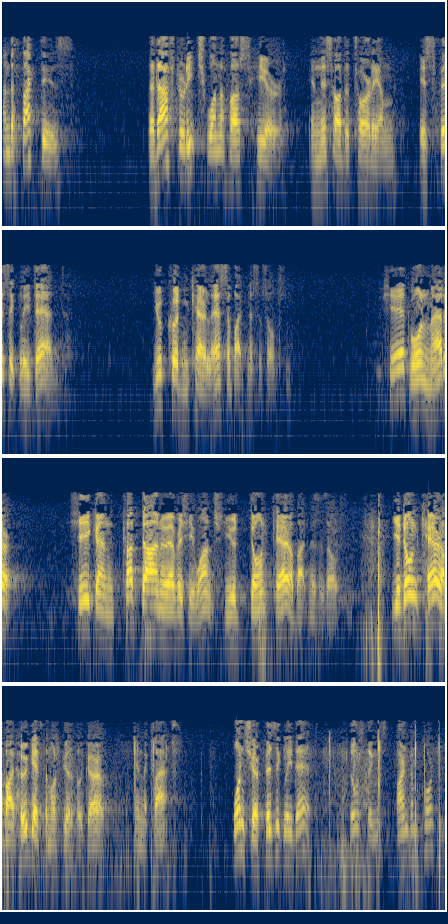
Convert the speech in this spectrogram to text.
And the fact is, that after each one of us here in this auditorium is physically dead, you couldn't care less about Mrs. Olson. It won't matter. She can cut down whoever she wants. You don't care about Mrs. Olson. You don't care about who gets the most beautiful girl in the class. Once you're physically dead, those things aren't important.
